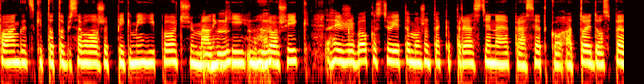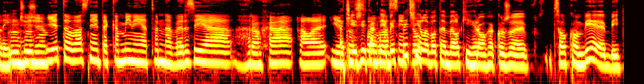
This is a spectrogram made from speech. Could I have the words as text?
po anglicky toto by sa volalo, že pygmy hippo, čiže malinký mm-hmm. hrošík. Hej, že veľkosťou je to možno také prerastené prasiatko a to je dospelý. Mm-hmm. Čiže je to vlastne taká miniatúrna verzia hrocha, ale je a to tiež je tak nebezpečný, lebo ten veľký hroch akože celkom vie byť.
